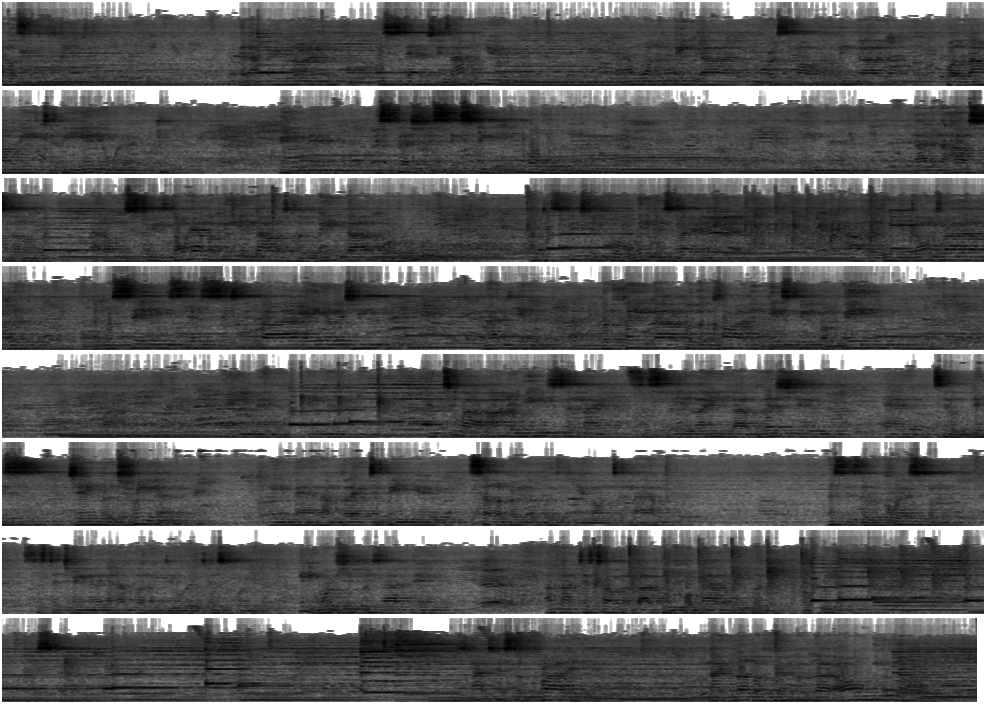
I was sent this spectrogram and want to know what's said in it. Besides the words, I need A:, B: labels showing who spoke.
A: I was that I may learn his statutes. I'm here, and I want to thank God. First of all, I thank God for allowing me to be anywhere. Amen. Especially six feet over. Amen. Not in the hospital, but not on the streets. Don't have a million dollars, but thank God for a roof. I'm just fishing for a witness right here. Hallelujah. Don't drive the, Mercedes S65 AMG. Not yet. But thank God for the car that gets me from A. Amen. Amen. And to our honorees tonight, Sister Elaine, God bless you. And to Miss J. La Trina. Amen. I'm glad to be here celebrating with you on tonight. This is a request from Sister Trina, and I'm going to do it just for you. Any worshipers out there? I'm not just talking about the formality, but for real. Yes, sir. It's not just a Friday night love affair, but God, all week long.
